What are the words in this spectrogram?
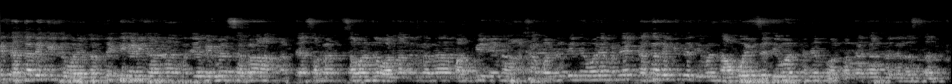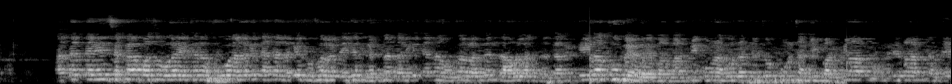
ते धकाधकीचं प्रत्येक ठिकाणी जाणं म्हणजे वेगवेगळ्या सभा त्या सभा सभांचं वर्णन करणं बातमी देणं अशा पद्धतीने म्हणजे धकाधकीचं जीवन धावपळीचं जीवन म्हणजे प- पत्रकार जगत असतात. आता त्यांनी सकाळपासून वगैरे एखादा फोन आला की त्यांना लगेच उठावं लागतं. एखादी घटना झाली की त्यांना उठावं लागतं आणि जावं लागतं. कारण की मला खूप आहे बातमी कोण अगोदर देतो कोण चांगली बातमी म्हणजे मला ते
